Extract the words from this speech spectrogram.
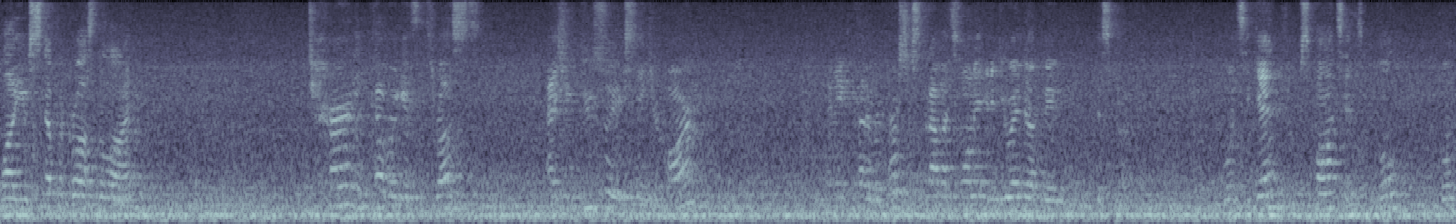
while you step across the line. Turn and cover against the thrust. As you do so, you extend your arm, and then kind of reverse stramazzone, and you end up in this guard. Once again, the response is boom, boom,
